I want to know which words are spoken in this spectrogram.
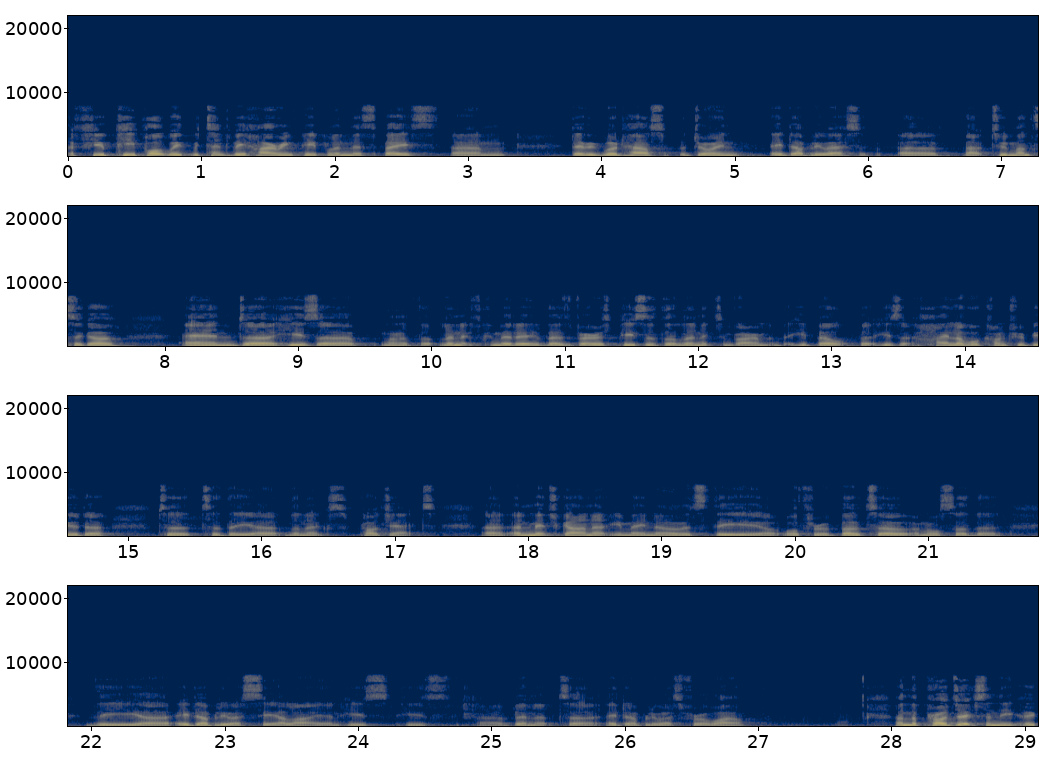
a few people, we, tend to be hiring people in this space. Um, David Woodhouse joined AWS uh, about two months ago, and uh, he's uh, one of the Linux committee. There's various pieces of the Linux environment that he built, but he's a high-level contributor to, the Linux project. And Mitch Garnaat, you may know, is the author of Boto and also the AWS CLI, and he's been at AWS for a while. And the projects in the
